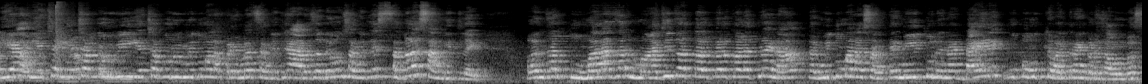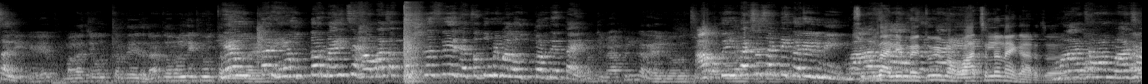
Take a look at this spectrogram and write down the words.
या- याच्या. याच्यापूर्वी याच्यापूर्वी मी तुम्हाला प्रेमात सांगितले अर्ज देऊन सांगितले सगळं सांगितलंय पण जर तुम्हाला जर माझी जर तळतळ कळत नाही ना तर मी तुम्हाला सांगते मी इथून आहे ना डायरेक्ट उपमुख्यमंत्र्यांकडे जाऊन बसाली. मला जे उत्तर द्यायचं ना तुम्हाला लेखी उत्तर हे दिलंय. उत्तर हे उत्तर नाहीच आहे हा माझा नाही ज्याचं तुम्ही मला उत्तर देताय. तुम्ही अपील करायचं अपील कशासाठी करेल मी? चूक झाली तुम्ही? वाचलं नाही का अर्ज? माझा माझा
